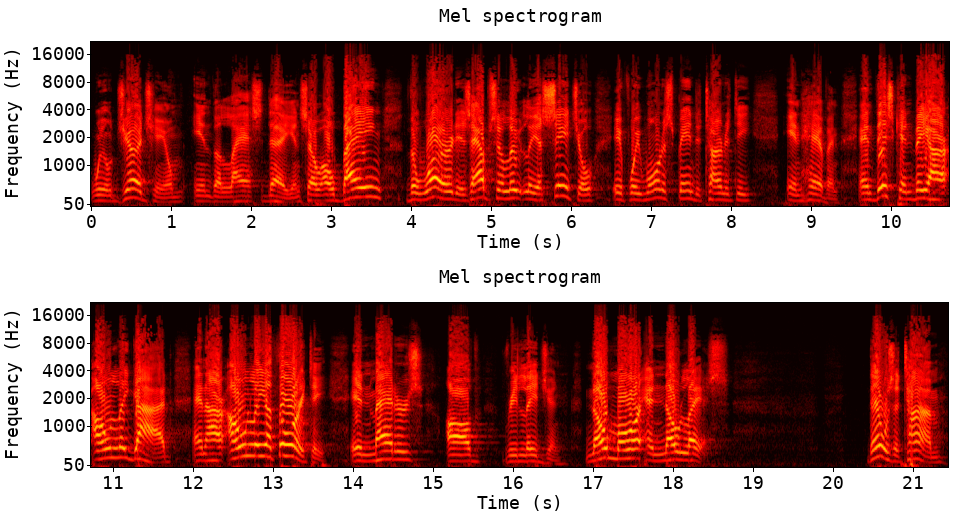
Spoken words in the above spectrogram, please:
will judge him in the last day. And so obeying the Word is absolutely essential if we want to spend eternity in heaven. And this can be our only guide and our only authority in matters of religion. No more and no less. There was a time,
